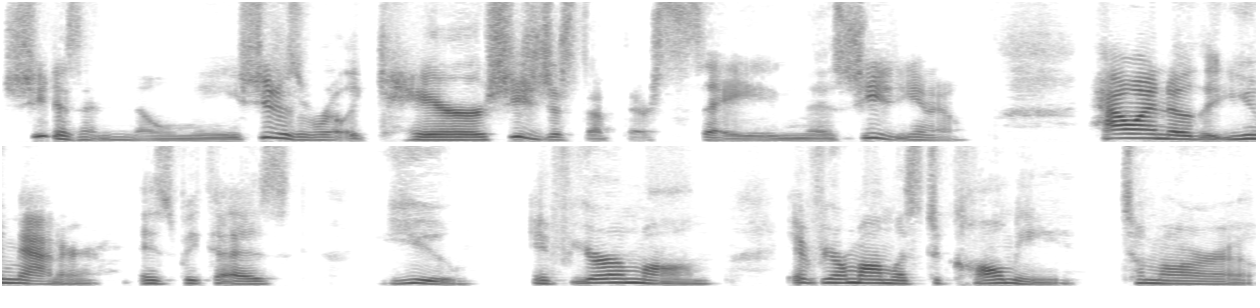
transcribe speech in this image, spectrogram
she doesn't know me. She doesn't really care. She's just up there saying this. She, you know, how I know that you matter is because you, if your mom, if your mom was to call me tomorrow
